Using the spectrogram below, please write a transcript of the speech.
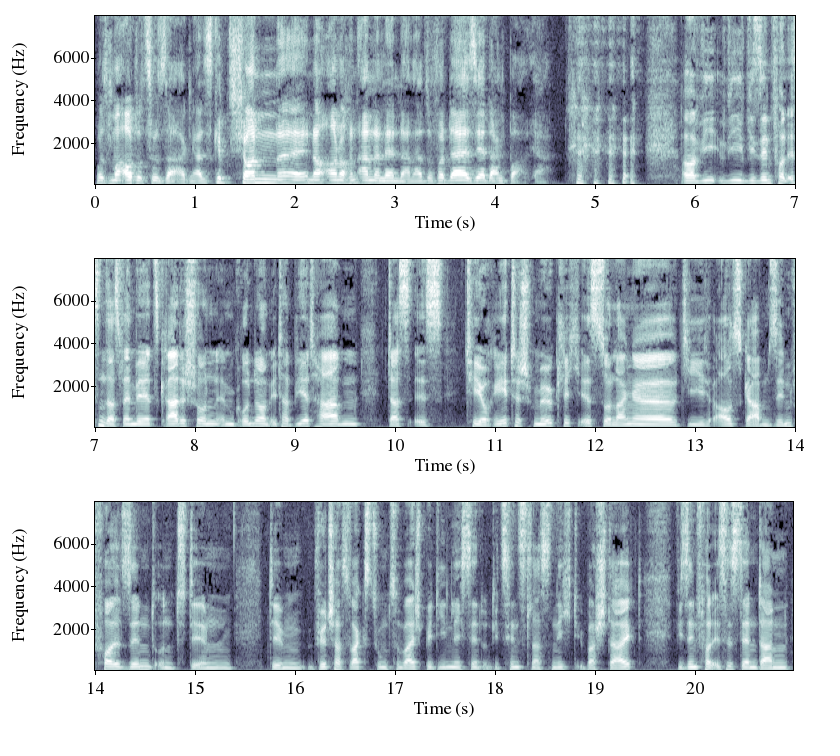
muss man auch dazu sagen. Also es gibt es schon äh, auch noch in anderen Ländern. Also von daher sehr dankbar, ja. Aber wie, wie, wie sinnvoll ist denn das, wenn wir jetzt gerade schon im Grunde genommen etabliert haben, dass es theoretisch möglich ist, solange die Ausgaben sinnvoll sind und dem, dem Wirtschaftswachstum zum Beispiel dienlich sind und die Zinslast nicht übersteigt, wie sinnvoll ist es denn dann,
